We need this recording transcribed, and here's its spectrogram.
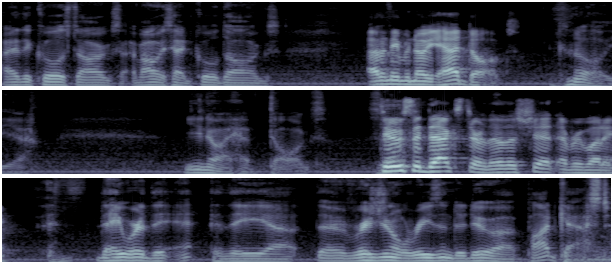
I have the coolest dogs. I've always had cool dogs. I didn't even know you had dogs. Oh yeah, you know I have dogs. Deuce and Dexter, they're the shit. Everybody. They were the the uh, the original reason to do a podcast.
